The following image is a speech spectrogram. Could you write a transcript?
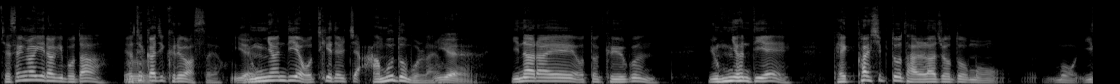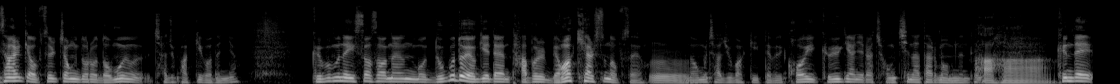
제 생각이라기보다 여태까지 그래 왔어요. 예. 6년 뒤에 어떻게 될지 아무도 몰라요. 예, 이 나라의 어떤 교육은 6년 뒤에 180도 달라져도 뭐, 뭐 이상할 게 없을 정도로 너무 자주 바뀌거든요. 그 부분에 있어서는 뭐 누구도 여기에 대한 답을 명확히 할 수는 없어요. 음, 너무 자주 바뀌기 때문에 거의 교육이 아니라 정치나 다름없는데. 아하, 근데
